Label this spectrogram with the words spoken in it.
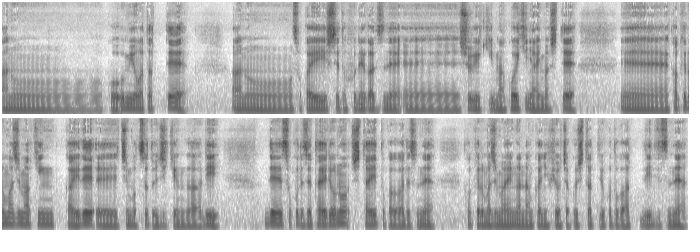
あの、こう、海を渡って、あの、疎開してた船がですね、えー、襲撃、まあ、攻撃に遭いまして、えー、加計呂間島近海で、えー、沈没するという事件があり、で、そこですね、大量の死体とかがですね、加計呂間島沿岸なんかに漂着したということがありですね、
